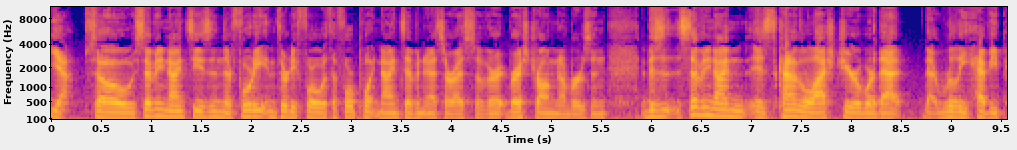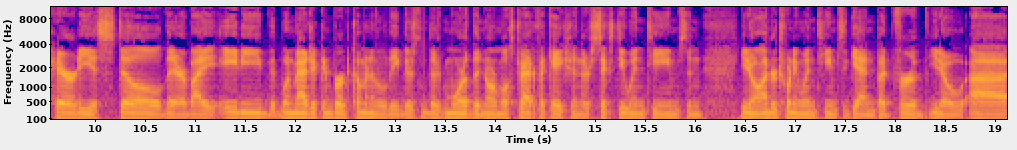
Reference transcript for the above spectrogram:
Yeah, so 79 season, they're 48 and 34 with a 4.97 SRS, so very very strong numbers. And this is 79 is kind of the last year where that that really heavy parity is still there. By 80, when Magic and Bird come into the league, there's there's more of the normal stratification. There's 60 win teams and you know under 20 win teams again. But for you know. Uh,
